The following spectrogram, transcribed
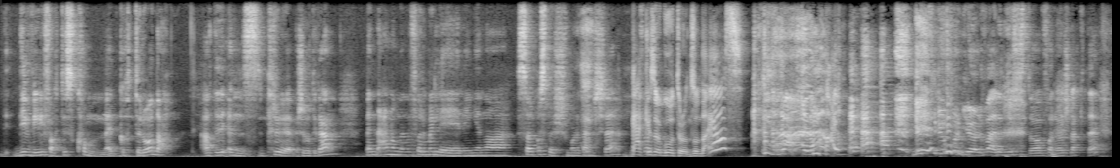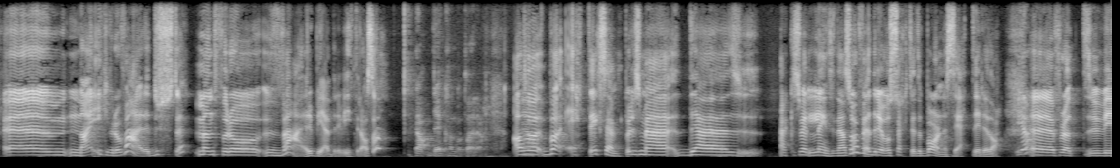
De vil faktisk komme med et godt råd. da. At de ønsker, prøver så godt de kan. Men det er noe med den formuleringen og svar på spørsmålet, kanskje. Jeg er ikke så godtroende som deg, ass. Du er ikke det? Du tror folk gjør det for å være duste og for å slakte? Uh, nei, ikke for å være duste, men for å være bedrevitere, altså. Ja, det kan godt være. Altså, Bare ett eksempel som jeg Det er, ikke så veldig lenge siden jeg så, for jeg drev og søkte etter barneseter. da Ja. Uh, For at vi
